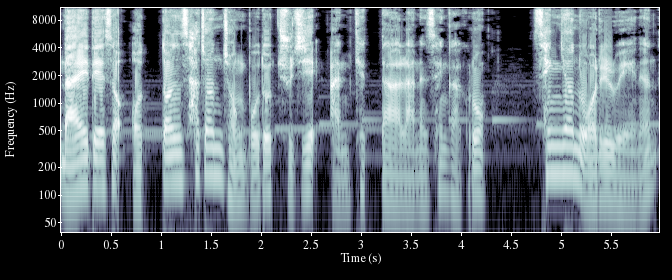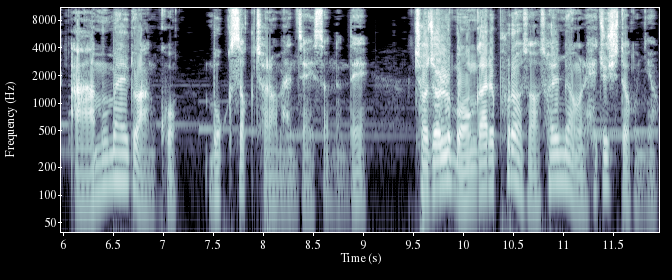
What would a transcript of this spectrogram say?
나에 대해서 어떤 사전 정보도 주지 않겠다라는 생각으로 생년월일 외에는 아무 말도 않고 목석처럼 앉아 있었는데 저절로 뭔가를 풀어서 설명을 해주시더군요.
